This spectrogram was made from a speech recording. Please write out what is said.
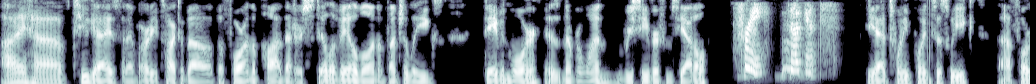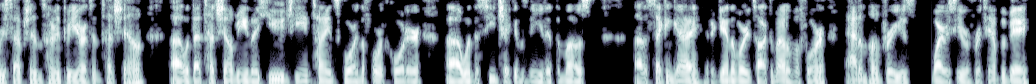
I have two guys that I've already talked about before on the pod that are still available in a bunch of leagues. David Moore is number one receiver from Seattle. Free nuggets. He had 20 points this week, uh, four receptions, 103 yards and touchdown. Uh, with that touchdown being a huge game tying score in the fourth quarter, uh, when the Sea Chickens needed it the most. Uh, the second guy, again, I've already talked about him before, Adam Humphries, wide receiver for Tampa Bay.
